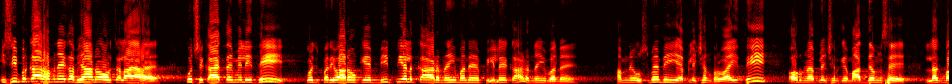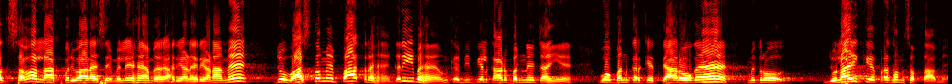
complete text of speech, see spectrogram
इसी प्रकार हमने एक अभियान और चलाया है। कुछ शिकायतें मिली थी, कुछ परिवारों के बीपीएल कार्ड नहीं बने, पीले कार्ड नहीं बने। हमने उसमें भी एप्लीकेशन भरवाई थी और उन एप्लीकेशन के माध्यम से लगभग सवा लाख परिवार ऐसे मिले हैं हरियाणा हरियाणा में, जो वास्तव में पात्र हैं, गरीब हैं, उनके बीपीएल कार्ड बनने चाहिए। वो बन करके तैयार हो गए हैं। मित्रों, जुलाई के प्रथम सप्ताह में,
